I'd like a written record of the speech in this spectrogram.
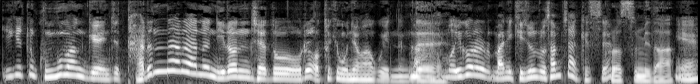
이게 좀 궁금한 게 이제 다른 나라는 이런 제도를 어떻게 운영하고 있는가? 네. 뭐 이걸 많이 기준으로 삼지 않겠어요? 그렇습니다. 예.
